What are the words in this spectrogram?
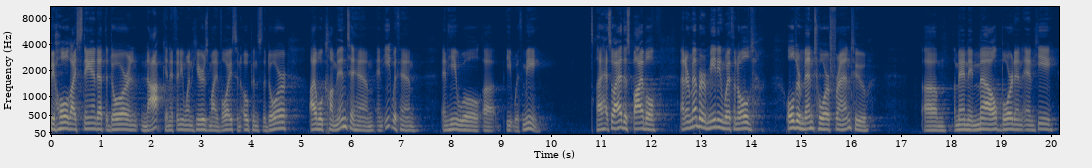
Behold, I stand at the door and knock, and if anyone hears my voice and opens the door, I will come into him and eat with him, and he will uh, eat with me. I had, so I had this Bible, and I remember meeting with an old older mentor friend who, um, a man named Mel Borden, and he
